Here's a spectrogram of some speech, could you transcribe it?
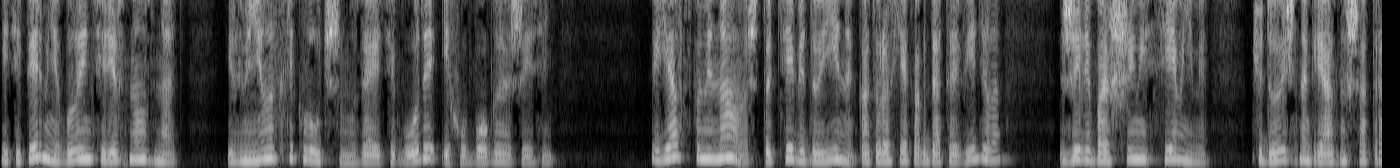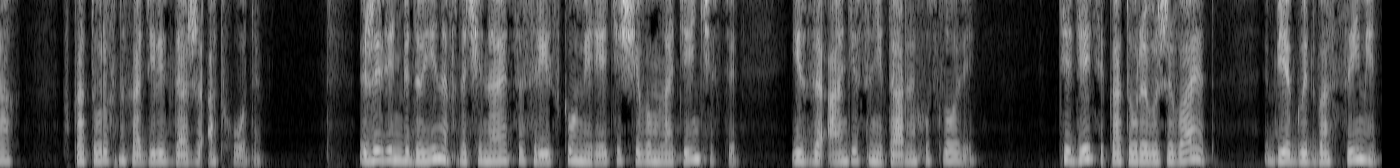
и теперь мне было интересно узнать, изменилась ли к лучшему за эти годы их убогая жизнь. Я вспоминала, что те бедуины, которых я когда-то видела, жили большими семьями в чудовищно грязных шатрах, в которых находились даже отходы. Жизнь бедуинов начинается с риска умереть еще во младенчестве — из-за антисанитарных условий. Те дети, которые выживают, бегают босыми,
